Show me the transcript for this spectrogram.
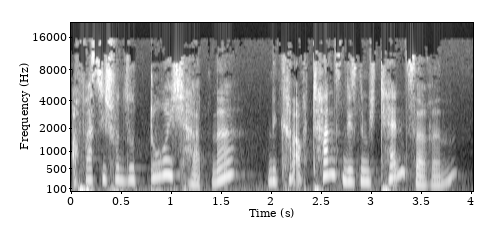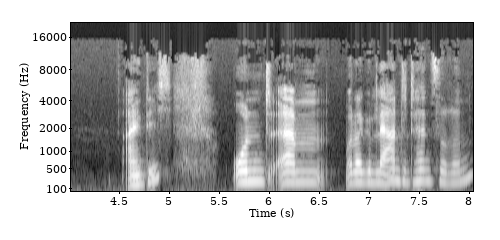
Auch was die schon so durch hat, ne? Und die kann auch tanzen. Die ist nämlich Tänzerin, eigentlich. Und, ähm, oder gelernte Tänzerin.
